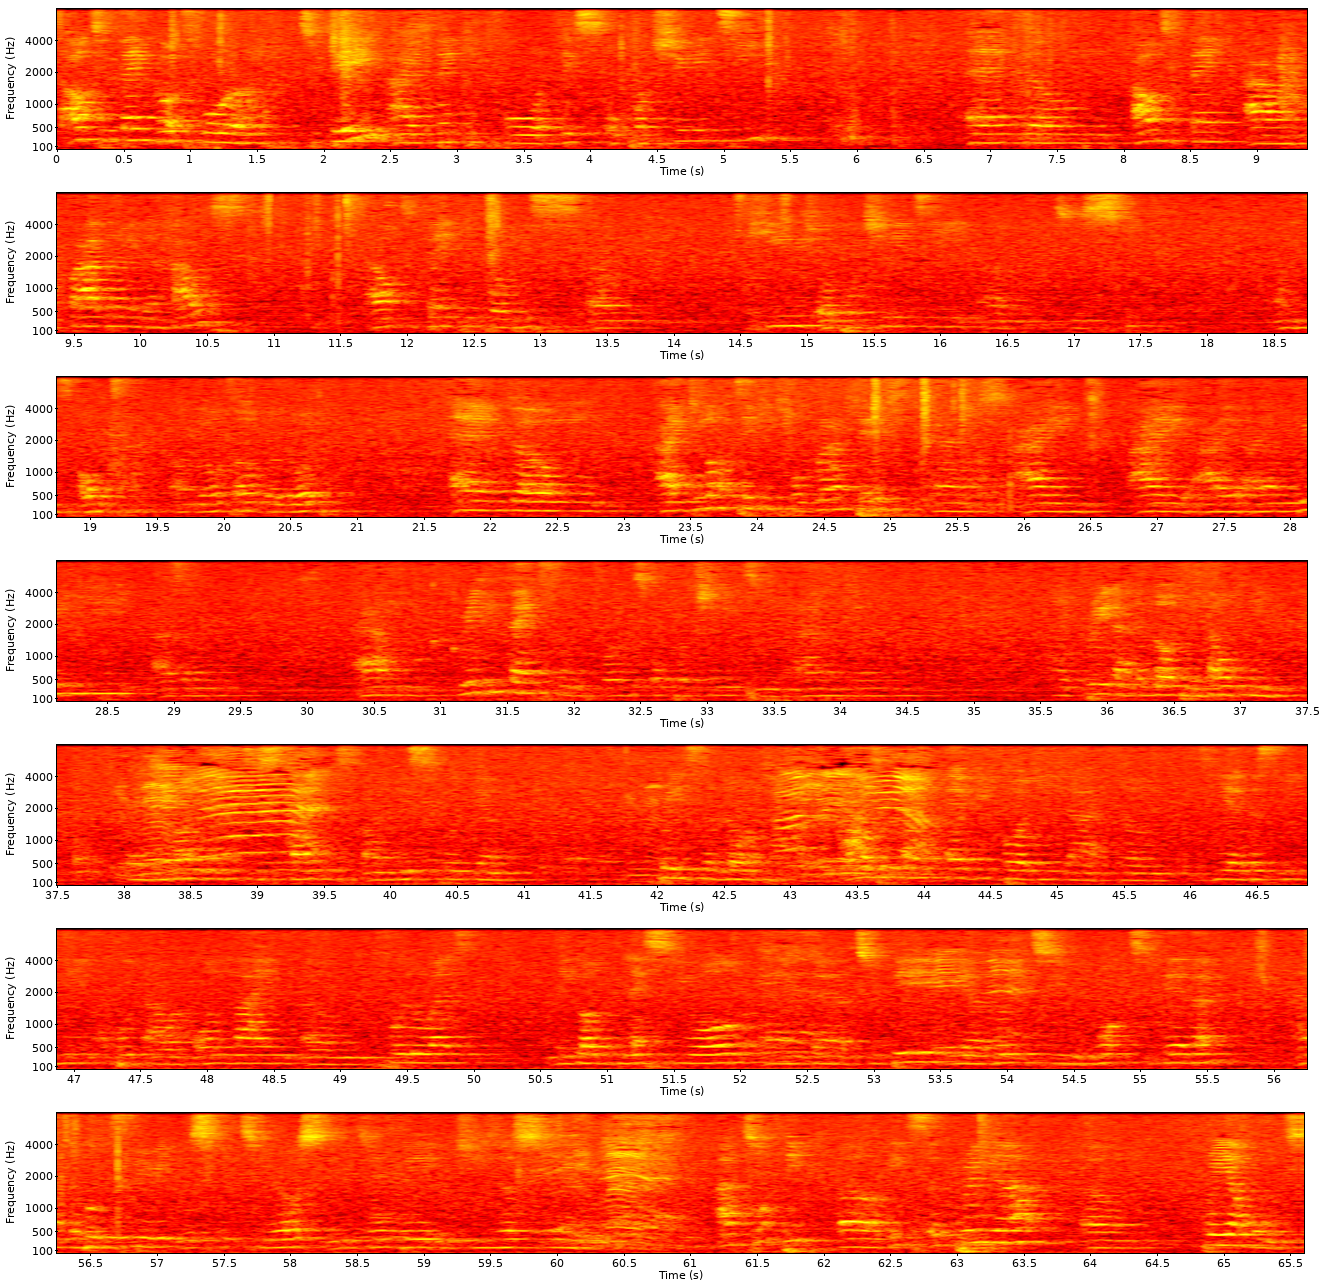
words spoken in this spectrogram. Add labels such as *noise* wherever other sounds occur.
I want to thank God for today. I thank Him for this opportunity. And um, I want to thank our Father in the house. I want to thank Him for this um, huge opportunity um, to speak on His altar, on the altar of the Lord. And um, I do not take it for granted, and I, I, I, I am really, as a, I am really thankful for this opportunity, and um, I pray that the Lord will help me. That the Lord will to stand on this podium. Praise the Lord. I want to thank everybody that um, is here this evening, both our online um, followers. May God bless you all. And uh, today we are going to walk together, and the Holy Spirit will speak to us in His own way in Jesus' name. Our topic uh, it's a prayer um, prayer mode,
